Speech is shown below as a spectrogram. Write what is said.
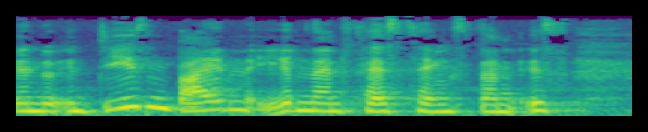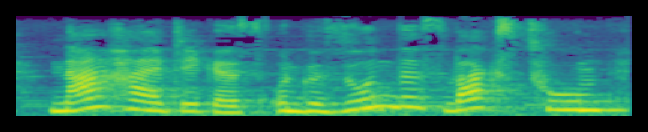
Wenn du in diesen beiden Ebenen festhängst, dann ist nachhaltiges und gesundes Wachstum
